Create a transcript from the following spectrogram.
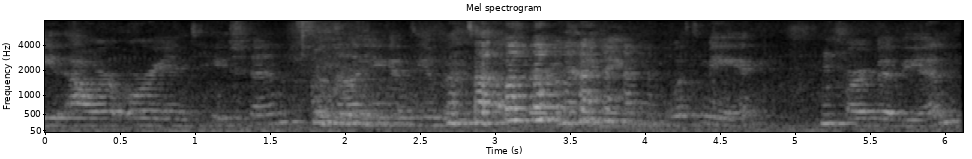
eight-hour orientation, so now you get the immense pleasure of meeting with me or Vivian.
